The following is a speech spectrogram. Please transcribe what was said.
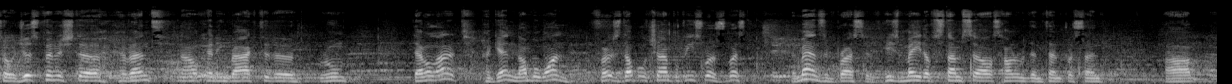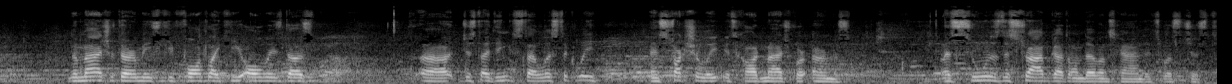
So just finished the event, now heading back to the room. Devon Larratt, again, number one, first double champ of East versus West. The man's impressive. He's made of stem cells, 110%. Uh, the match with Hermes, he fought like he always does. Uh, just, I think, stylistically and structurally, it's hard match for Hermes. As soon as the strap got on Devon's hand, it was just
